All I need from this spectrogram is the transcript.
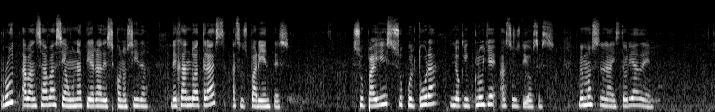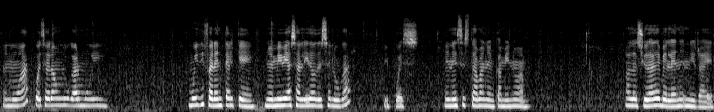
Ruth avanzaba hacia una tierra desconocida, dejando atrás a sus parientes, su país, su cultura, lo que incluye a sus dioses. Vemos la historia de Moab, pues era un lugar muy muy diferente al que Noemí había salido de ese lugar y pues en ese estaban en camino a, a la ciudad de Belén en Israel.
